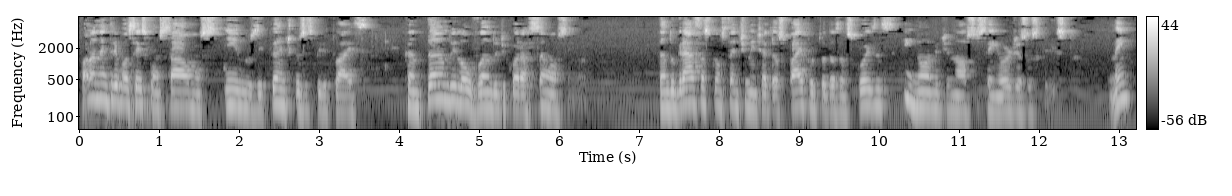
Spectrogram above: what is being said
falando entre vocês com salmos, hinos e cânticos espirituais, cantando e louvando de coração ao Senhor, dando graças constantemente a Deus Pai por todas as coisas, em nome de nosso Senhor Jesus Cristo. Amém?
